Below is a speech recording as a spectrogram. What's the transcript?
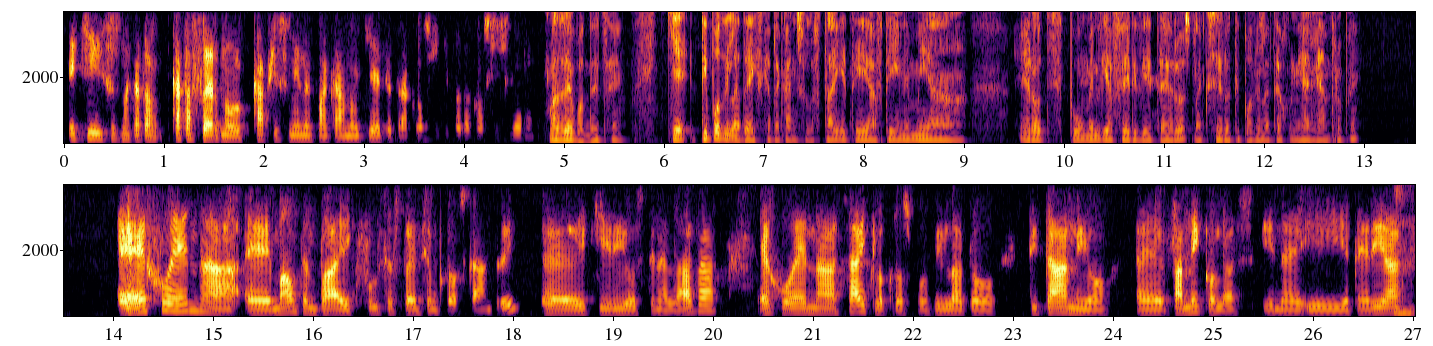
εκεί ίσως να κατα... καταφέρνω κάποιους μήνες να κάνω και 400 και 500 χιλιόμετρα. Μαζεύονται έτσι. Και τι ποδήλατα έχεις κατακάνεις όλα αυτά γιατί αυτή είναι μια ερώτηση που με ενδιαφέρει ιδιαίτερως να ξέρω τι ποδήλατα έχουν οι άλλοι άνθρωποι. Έχω ένα ε, mountain bike full suspension cross country, ε, κυρίως στην Ελλάδα. Έχω ένα cyclocross ποδήλατο τιτάνιο, ε, Φανίκολας είναι η εταιρεια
